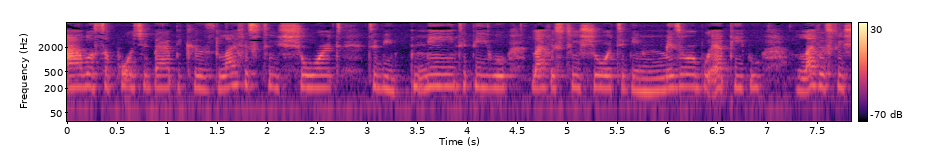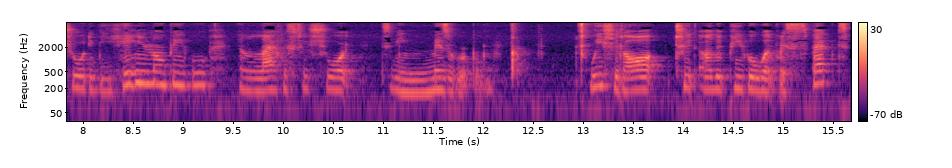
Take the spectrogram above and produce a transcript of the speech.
I will support you back because life is too short to be mean to people. Life is too short to be miserable at people. Life is too short to be hating on people. And life is too short to be miserable. We should all treat other people with respect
